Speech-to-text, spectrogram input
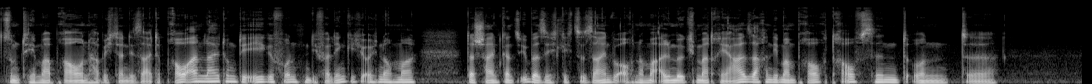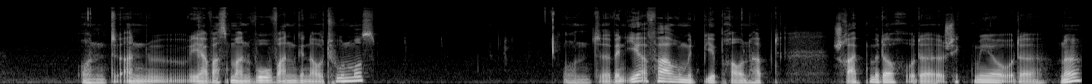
zum Thema Brauen habe ich dann die Seite brauanleitung.de gefunden, die verlinke ich euch nochmal. Das scheint ganz übersichtlich zu sein, wo auch nochmal alle möglichen Materialsachen, die man braucht, drauf sind und, äh, und an, ja, was man wo, wann genau tun muss. Und äh, wenn ihr Erfahrung mit Bierbrauen habt, schreibt mir doch oder schickt mir oder, ne,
